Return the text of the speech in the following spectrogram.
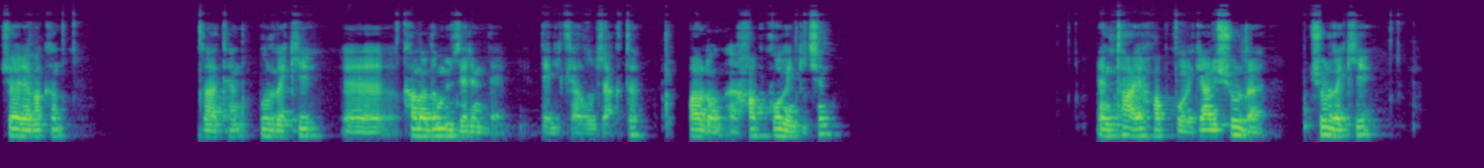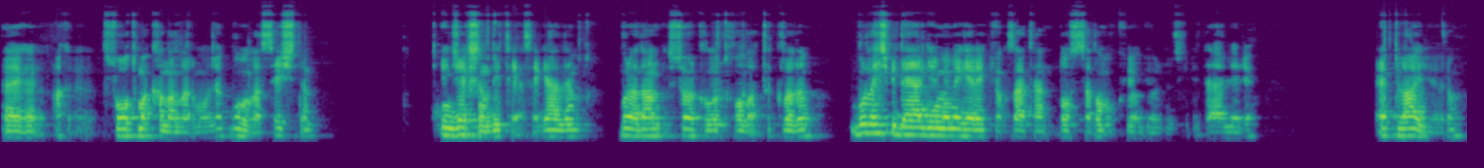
Şöyle bakın. Zaten buradaki e, kanadım üzerinde delikler olacaktı. Pardon, e, hub calling için entire hub calling yani şurada şuradaki e, soğutma kanallarım olacak. Bunu da seçtim. Injection Details'e geldim. Buradan Circular Hole'a tıkladım. Burada hiçbir değer girmeme gerek yok. Zaten dosyadan okuyor gördüğünüz gibi değerleri. Apply diyorum.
